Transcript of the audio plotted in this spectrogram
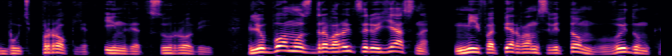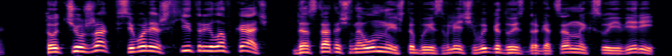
Будь проклят, Инвет суровей. Любому здраворыцарю ясно, миф о первом святом — выдумка. Тот чужак всего лишь хитрый ловкач, достаточно умный, чтобы извлечь выгоду из драгоценных суеверий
